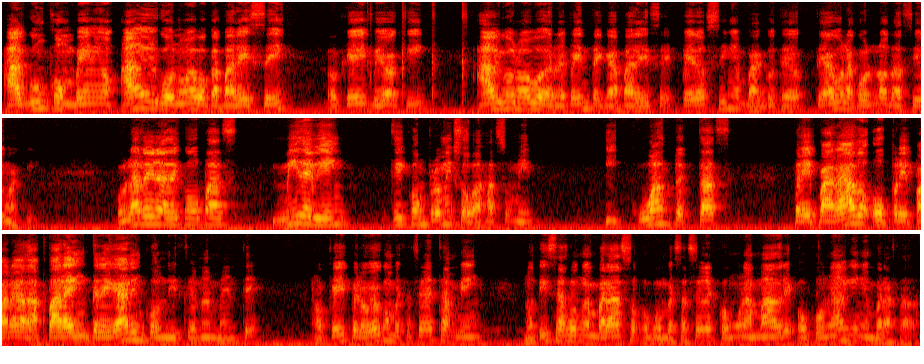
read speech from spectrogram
Algún convenio, algo nuevo que aparece, ¿ok? Veo aquí algo nuevo de repente que aparece, pero sin embargo te, te hago una connotación aquí. Con la reina de copas, mide bien qué compromiso vas a asumir y cuánto estás preparado o preparada para entregar incondicionalmente. ¿Ok? Pero veo conversaciones también, noticias de un embarazo o conversaciones con una madre o con alguien embarazada.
